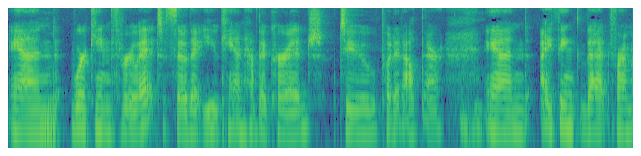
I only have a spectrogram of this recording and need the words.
and mm-hmm. working through it so that you can have the courage to put it out there. Mm-hmm. And I think that from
